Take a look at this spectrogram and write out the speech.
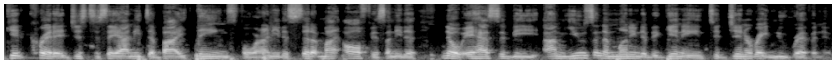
get credit just to say I need to buy things for it. I need to set up my office. I need to, no, it has to be, I'm using the money in the beginning to generate new revenue,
